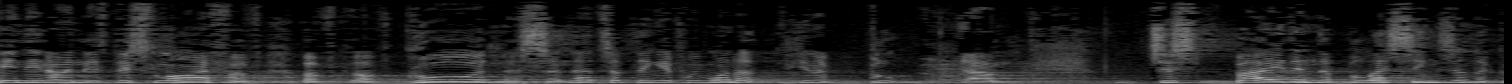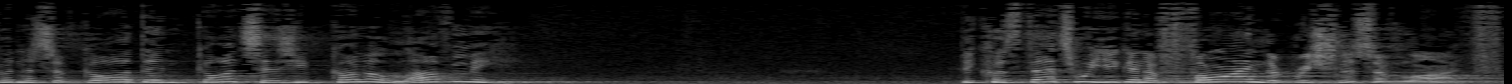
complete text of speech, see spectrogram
in, you know, in this, this life of, of, of goodness and that sort of thing, if we want to, you know, um, just bathe in the blessings and the goodness of God, then God says, you've got to love me. Because that's where you're going to find the richness of life.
